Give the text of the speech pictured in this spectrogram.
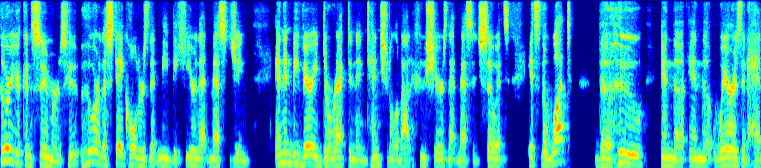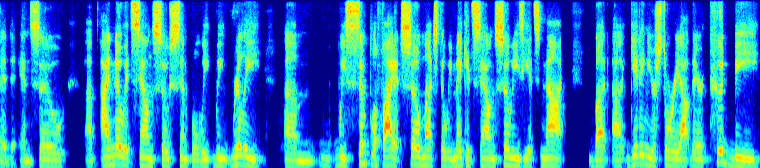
Who are your consumers? Who who are the stakeholders that need to hear that messaging? And then be very direct and intentional about who shares that message. So it's it's the what the who and the and the where is it headed? And so uh, i know it sounds so simple. We we really um, we simplify it so much that we make it sound so easy. It's not but uh, getting your story out there could be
